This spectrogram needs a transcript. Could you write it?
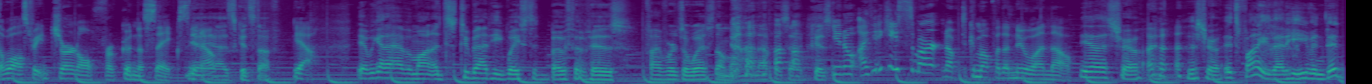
the Wall Street Journal. For goodness sakes, you Yeah, know, yeah, it's good stuff. yeah. Yeah, we got to have him on. It's too bad he wasted both of his five words of wisdom on one episode because You know, I think he's smart enough to come up with a new one, though. Yeah, that's true. that's true. It's funny that he even did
